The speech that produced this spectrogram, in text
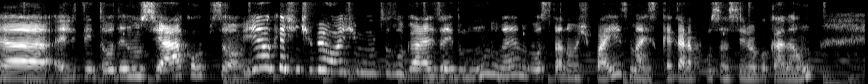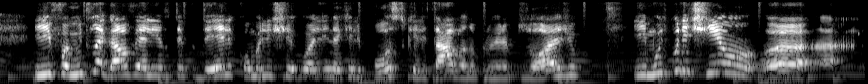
Uh, ele tentou denunciar a corrupção. E é o que a gente vê hoje em muitos lugares aí do mundo, né? Não vou citar nomes de país, mas que a carapuça seja para cada um. E foi muito legal ver a linha do tempo dele, como ele chegou ali naquele posto que ele estava no primeiro episódio. E muito bonitinho uh,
